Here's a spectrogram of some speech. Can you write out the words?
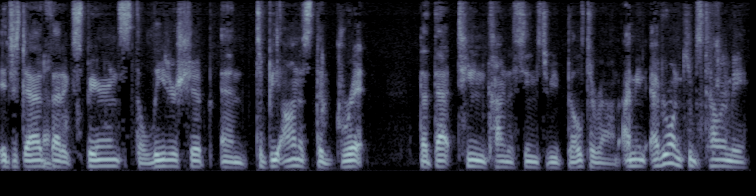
it just adds yeah. that experience, the leadership, and to be honest, the grit that that team kind of seems to be built around. I mean, everyone keeps telling me,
